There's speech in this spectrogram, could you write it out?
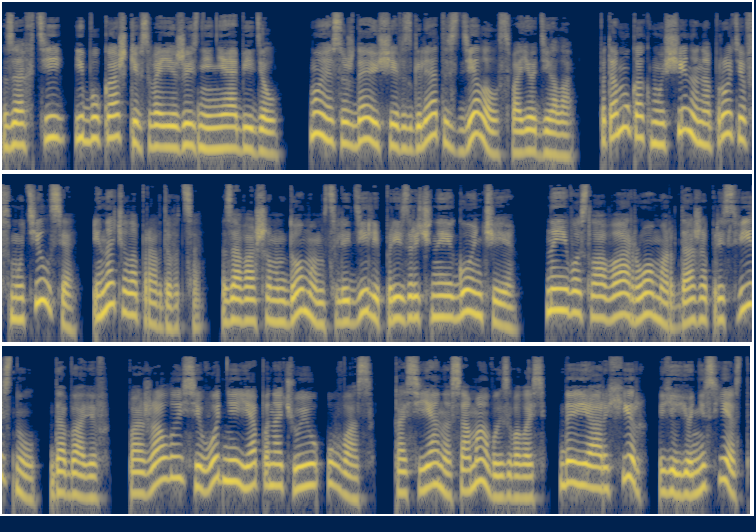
Захти и букашки в своей жизни не обидел. Мой осуждающий взгляд сделал свое дело, потому как мужчина напротив смутился и начал оправдываться. За вашим домом следили призрачные гончие. На его слова Ромар даже присвистнул, добавив: "Пожалуй, сегодня я поночую у вас". Касьяна сама вызвалась, да и Архир ее не съест,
